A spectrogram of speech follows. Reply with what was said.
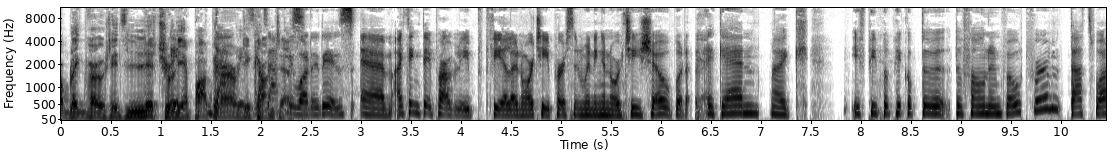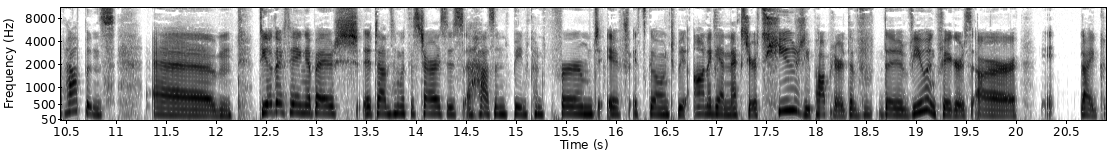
public vote, it's literally it, a popularity that is contest. Exactly what it is. Um, I think they probably feel an RTE person winning an RTE show, but again, like if people pick up the, the phone and vote for him, that's what happens. Um, the other thing about Dancing with the Stars is it hasn't been confirmed if it's going to be on again next year. It's hugely popular. The the viewing figures are like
